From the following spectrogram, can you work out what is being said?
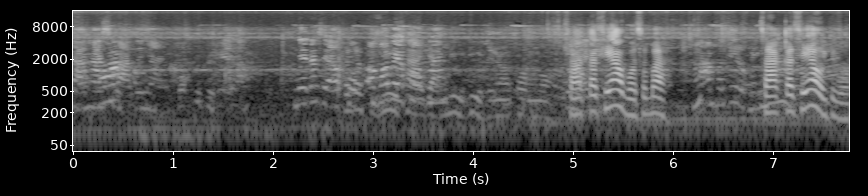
สามห้าสิบบาทตัวใหญ่เนี่ยถ้าจะเอาผมเอามาแบอกกระเสียวบ่สบายสากกระเสียวอยู่บ่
